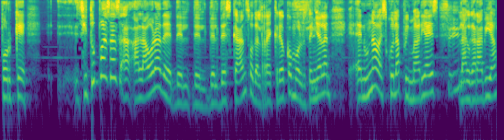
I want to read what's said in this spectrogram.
porque eh, si tú pasas a, la hora del, descanso, del recreo, como lo señalan, en una escuela primaria es la algarabía.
